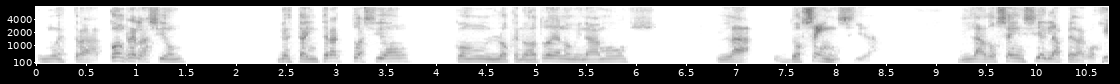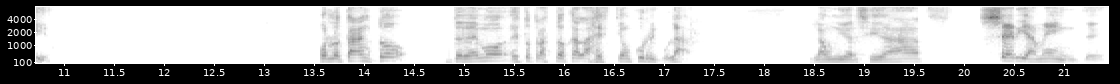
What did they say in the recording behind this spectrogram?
nuestra conrelación, nuestra interactuación con lo que nosotros denominamos la docencia, la docencia y la pedagogía. Por lo tanto, debemos, esto trastoca la gestión curricular. La universidad seriamente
